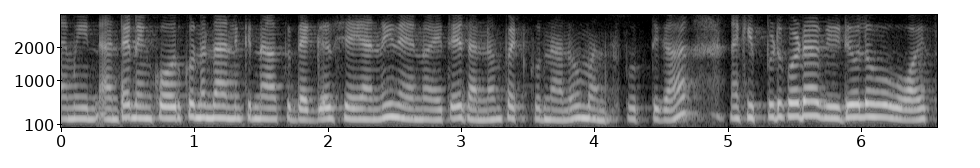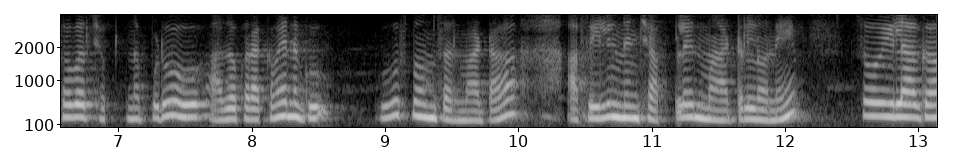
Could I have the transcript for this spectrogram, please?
ఐ మీన్ అంటే నేను కోరుకున్న దానికి నాకు దగ్గర చేయని నేను అయితే దండం పెట్టుకున్నాను మనస్ఫూర్తిగా. నాకు ఇప్పుడు కూడా వీడియోలో వాయిస్ ఓవర్ చెప్తున్నప్పుడు అదొక రకమైన గూ గూస్ బంప్స్ అనమాట ఆ ఫీలింగ్ నేను చెప్పలేను మాటల్లోనే. సో ఇలాగా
